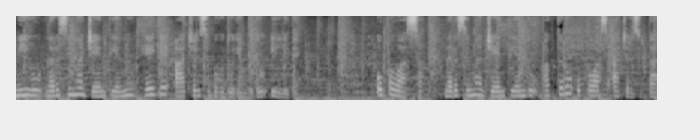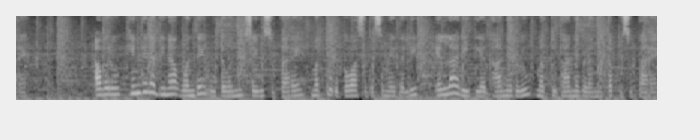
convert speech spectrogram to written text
ನೀವು ನರಸಿಂಹ ಜಯಂತಿಯನ್ನು ಹೇಗೆ ಆಚರಿಸಬಹುದು ಎಂಬುದು ಇಲ್ಲಿದೆ. ಉಪವಾಸ. ನರಸಿಂಹ ಜಯಂತಿಯಂದು ಭಕ್ತರು ಉಪವಾಸ ಆಚರಿಸುತ್ತಾರೆ. ಅವರು ಹಿಂದಿನ ದಿನ ಒಂದೇ ಊಟವನ್ನು ಸೇವಿಸುತ್ತಾರೆ ಮತ್ತು ಉಪವಾಸದ ಸಮಯದಲ್ಲಿ ಎಲ್ಲಾ ರೀತಿಯ ಧಾನ್ಯಗಳು ಮತ್ತು ಧಾನ್ಯಗಳನ್ನು ತಪ್ಪಿಸುತ್ತಾರೆ.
